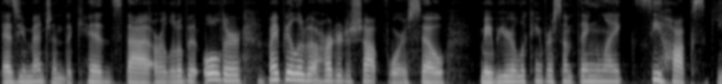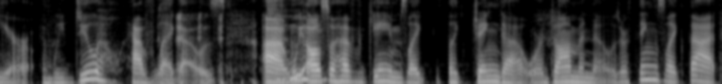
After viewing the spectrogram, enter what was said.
as you mentioned, the kids that are a little bit older mm-hmm. might be a little bit harder to shop for. So, Maybe you're looking for something like Seahawks gear, and we do have Legos. uh, we also have games like like Jenga or dominoes or things like that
